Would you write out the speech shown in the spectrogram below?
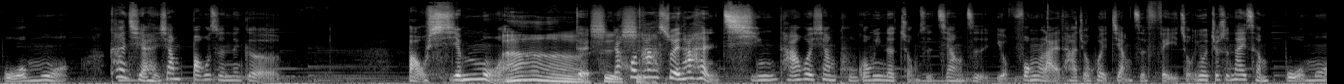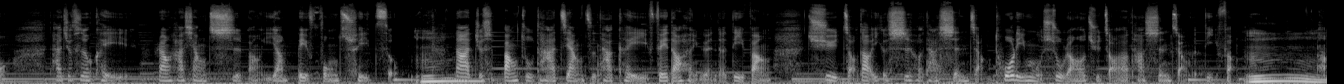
薄膜，看起来很像包着那个保鲜膜啊，对，是。然后它，所以它很轻，它会像蒲公英的种子这样子，有风来它就会这样子飞走，因为就是那一层薄膜，它就是可以让它像翅膀一样被风吹走。嗯，那就是帮助它这样子，它可以飞到很远的地方去找到一个适合它生长、脱离母树，然后去找到它生长的地方。嗯，好，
